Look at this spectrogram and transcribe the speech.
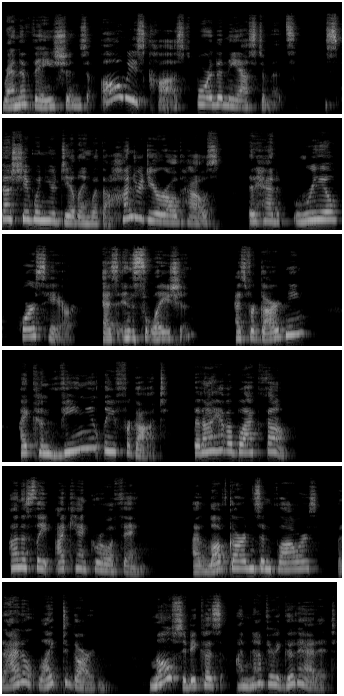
renovations always cost more than the estimates, especially when you're dealing with a hundred year old house that had real horsehair as insulation. As for gardening, I conveniently forgot that I have a black thumb. Honestly, I can't grow a thing. I love gardens and flowers, but I don't like to garden, mostly because I'm not very good at it.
